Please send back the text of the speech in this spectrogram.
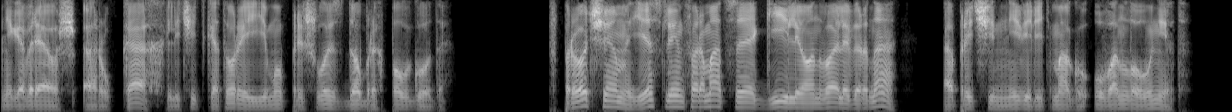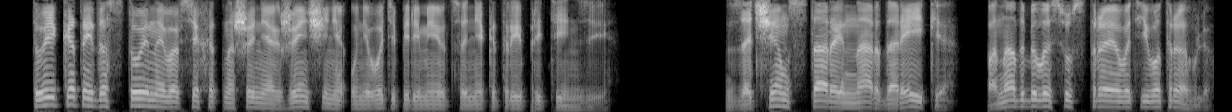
Не говоря уж о руках, лечить которые ему пришлось добрых полгода. Впрочем, если информация Гиллион Валя верна, а причин не верить магу у Ван Лоу нет, то и к этой достойной во всех отношениях женщине у него теперь имеются некоторые претензии. Зачем старой Нардарейке понадобилось устраивать его травлю?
